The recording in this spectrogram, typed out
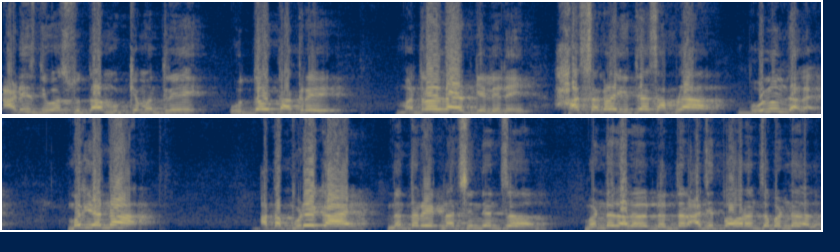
अडीच दिवस सुद्धा मुख्यमंत्री उद्धव ठाकरे मंत्रालयात गेले नाही हा सगळा इतिहास आपला बोलून झालाय. मग यांना आता पुढे काय? नंतर एकनाथ शिंदेचं बंड झालं नंतर अजित पवारांचं बंड झालं.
